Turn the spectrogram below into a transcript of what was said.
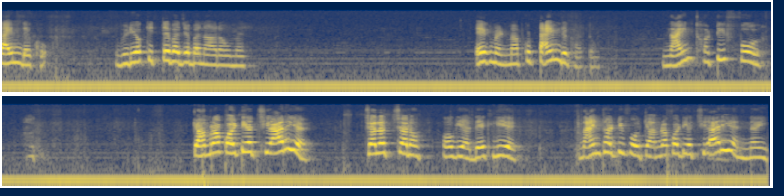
टाइम देखो। वीडियो कितने बजे बना रहा हूँ मैं? एक मिनट, मैं आपको टाइम दिखाता हूँ। Nine thirty four. Camera quality अच्छी आ रही है? चलो चलो, हो गया, देख लिए। 934 कैमरा क्वालिटी अच्छी आ रही है? नहीं।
